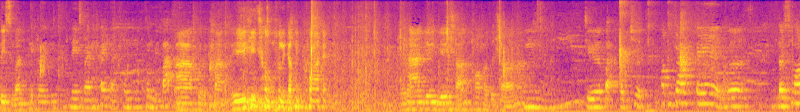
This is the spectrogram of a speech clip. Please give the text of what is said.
ឌីសវ៉ាន់ភិកហើយនេះបានថៃតែគុណគុណពិបាកអាគុណបានអីចង់លំខ្មែរគេថាយើងនិយាយច្រើនខុសទៅច្រើនណាជឿបាក់អត់ជឿអត់ចោលទេមើលដោយស្មោះ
